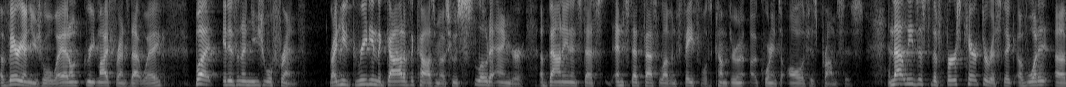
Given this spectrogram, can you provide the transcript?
a very unusual way. I don't greet my friends that way, but it is an unusual friend right? He's greeting the God of the cosmos who is slow to anger, abounding in steadfast love, and faithful to come through according to all of his promises. And that leads us to the first characteristic of what, it, uh,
